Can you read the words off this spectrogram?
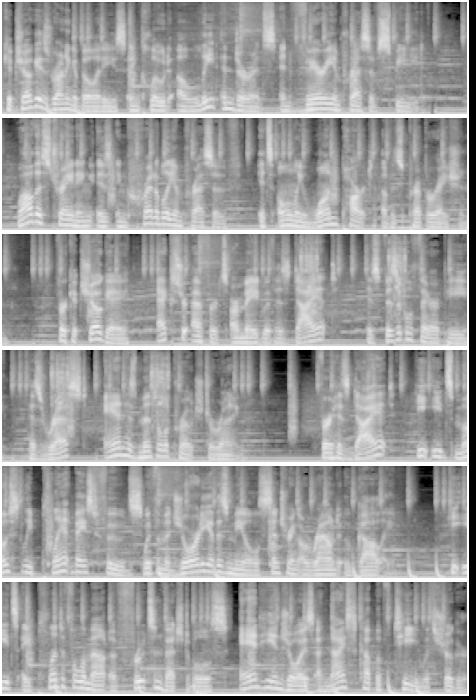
Kipchoge's running abilities include elite endurance and very impressive speed. While this training is incredibly impressive, it's only one part of his preparation. For Kipchoge, extra efforts are made with his diet, his physical therapy, his rest, and his mental approach to running. For his diet, he eats mostly plant-based foods with the majority of his meals centering around ugali. He eats a plentiful amount of fruits and vegetables, and he enjoys a nice cup of tea with sugar.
